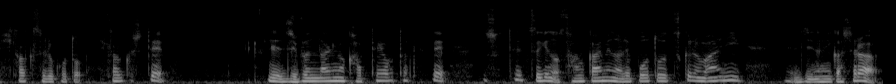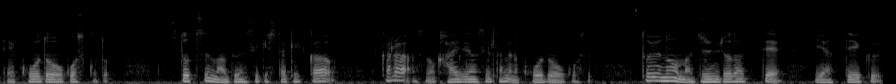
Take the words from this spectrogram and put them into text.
比較すること比較してで自分なりの過程を立ててそして次の3回目のレポートを作る前に何かしら行動を起こすこと一つま分析した結果からその改善をするための行動を起こすというのをまあ順序立ててやっていく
